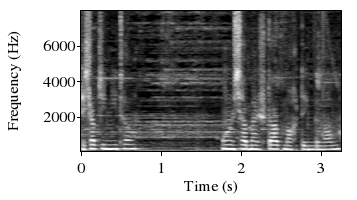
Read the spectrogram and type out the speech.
Ich hab die Nita. Und ich habe mein Starkmacht-Ding genommen.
